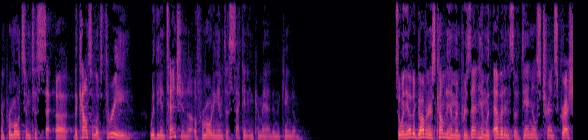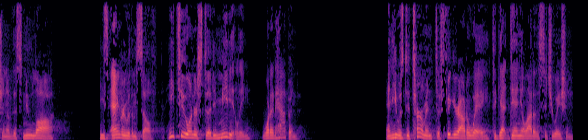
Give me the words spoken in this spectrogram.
and promotes him to uh, the Council of Three with the intention of promoting him to second in command in the kingdom. So when the other governors come to him and present him with evidence of Daniel's transgression of this new law, he's angry with himself. He too understood immediately what had happened. And he was determined to figure out a way to get Daniel out of the situation.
